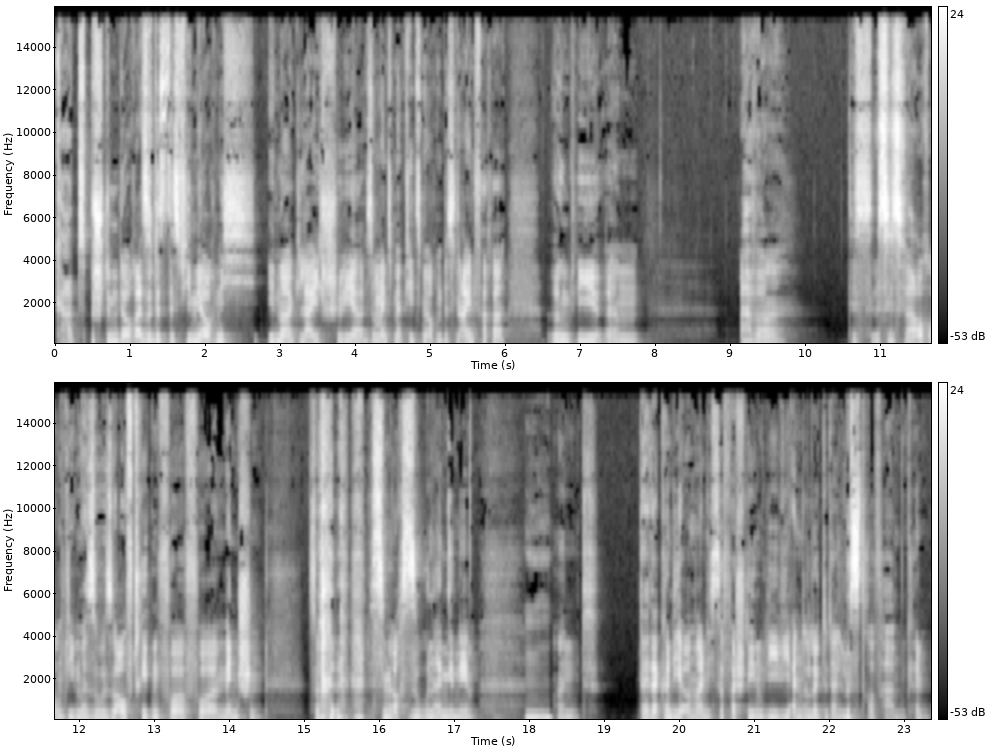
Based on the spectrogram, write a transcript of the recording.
gab es bestimmt auch, also das, das fiel mir auch nicht immer gleich schwer. Also manchmal fiel es mir auch ein bisschen einfacher irgendwie. Ähm, aber das, es, es war auch irgendwie immer so, so Auftreten vor, vor Menschen. So, das ist mir auch so unangenehm. Und da, da könnte ich auch mal nicht so verstehen, wie, wie andere Leute da Lust drauf haben können.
